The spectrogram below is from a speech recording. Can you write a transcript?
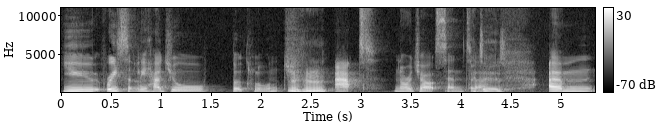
You recently had your book launch at Norwich Arts Centre. Mm-hmm. I did. Um,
